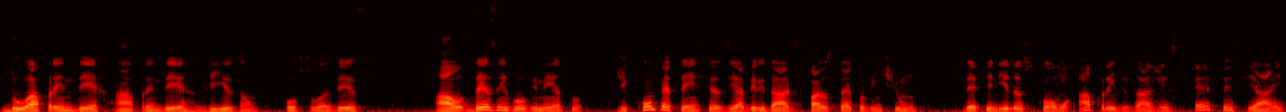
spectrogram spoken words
do aprender a aprender visam, por sua vez, ao desenvolvimento de competências e habilidades para o século XXI, definidas como aprendizagens essenciais,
